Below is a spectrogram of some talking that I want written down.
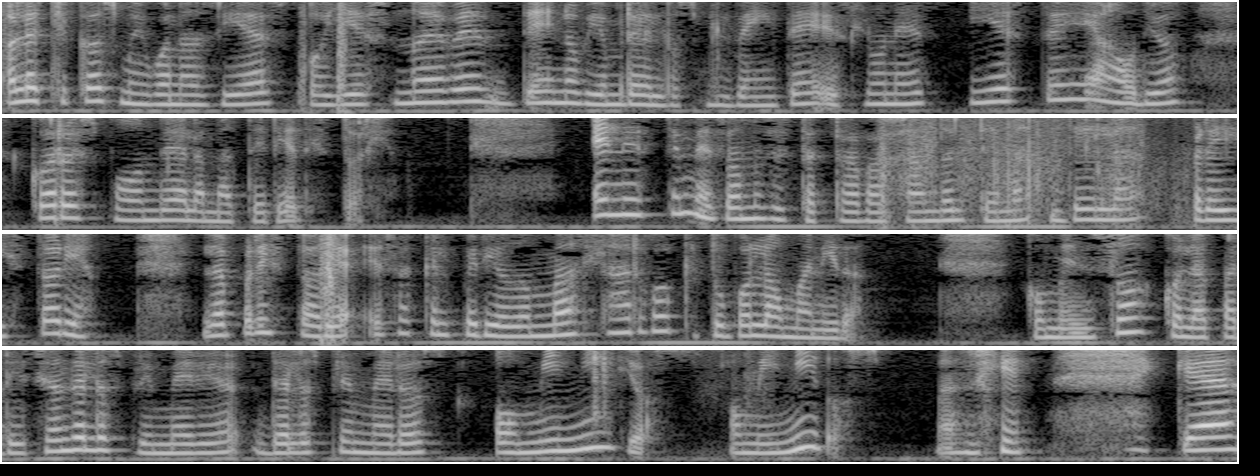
Hola chicos, muy buenos días. Hoy es 9 de noviembre del 2020, es lunes y este audio corresponde a la materia de historia. En este mes vamos a estar trabajando el tema de la prehistoria. La prehistoria es aquel periodo más largo que tuvo la humanidad. Comenzó con la aparición de los, de primeros hominidios, hominidos, más bien, que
